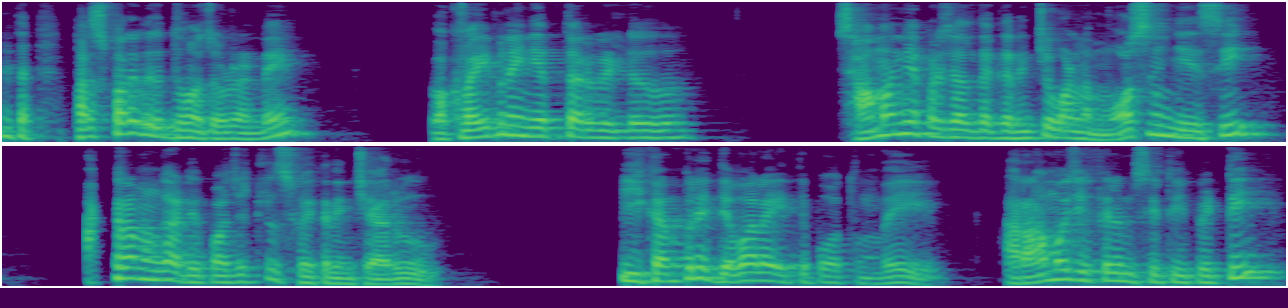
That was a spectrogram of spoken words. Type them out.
అంత పరస్పర విరుద్ధమో చూడండి. ఒకవైపున ఏం చెప్తారు వీళ్ళు సామాన్య ప్రజల దగ్గర నుంచి వాళ్ళని మోసం చేసి అక్రమంగా డిపాజిట్లు స్వీకరించారు. ఈ కంపెనీ దివాలా ఎత్తిపోతుంది. ఆ రామోజీ ఫిల్మ్ సిటీ పెట్టి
